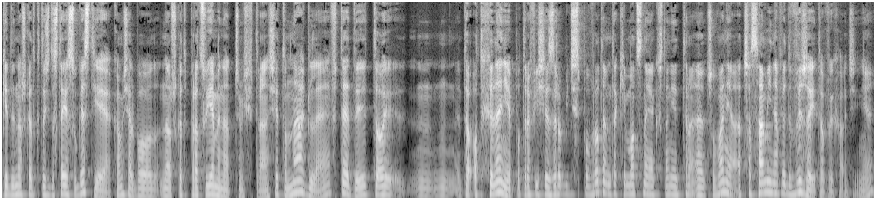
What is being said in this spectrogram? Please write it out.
kiedy na przykład ktoś dostaje sugestię jakąś, albo na przykład pracujemy nad czymś w transie, to nagle wtedy to, mm, to odchylenie potrafi się zrobić z powrotem takie mocne jak w stanie czuwania, a czasami nawet wyżej to wychodzi, nie?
